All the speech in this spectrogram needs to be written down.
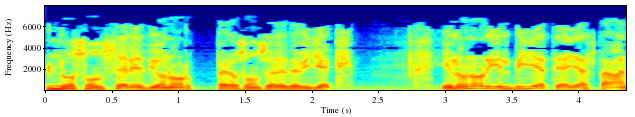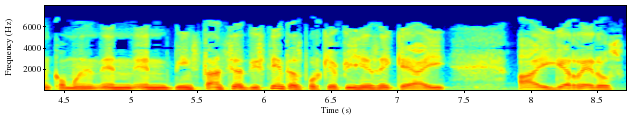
No son seres de honor, pero son seres de billete el honor y el billete allá estaban como en, instancias distintas, porque fíjese que hay, hay guerreros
